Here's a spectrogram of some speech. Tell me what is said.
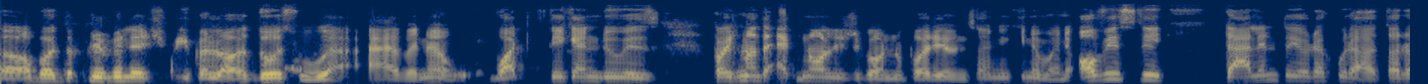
uh, about the privileged people or those who have होइन what they can do is फर्स्टमा त एक्नोलेज गर्नु पर्यो हुन्छ नि किनभने अभियसली ट्यालेन्ट त एउटा कुरा हो तर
